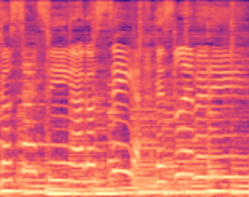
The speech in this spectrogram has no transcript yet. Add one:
Go sightseeing, I go see Miss Liberty.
